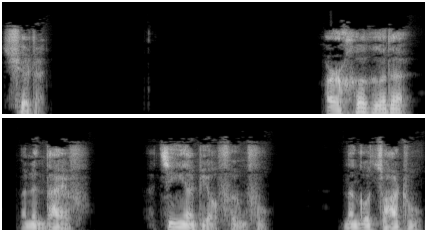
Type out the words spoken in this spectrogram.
确诊。而合格的门诊大夫，经验比较丰富，能够抓住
